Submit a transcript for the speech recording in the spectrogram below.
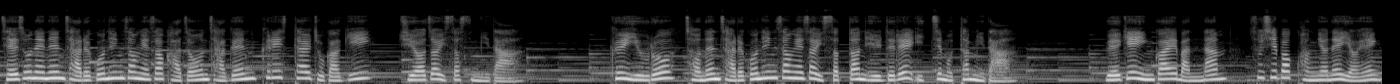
제 손에는 자르곤 행성에서 가져온 작은 크리스탈 조각이 쥐어져 있었습니다. 그 이후로 저는 자르곤 행성에서 있었던 일들을 잊지 못합니다. 외계인과의 만남, 수십억 광년의 여행,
